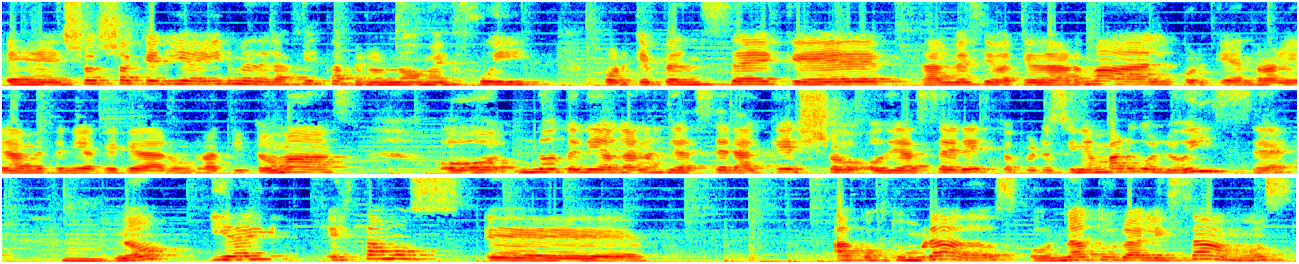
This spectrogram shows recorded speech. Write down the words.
eh, yo ya quería irme de la fiesta, pero no me fui porque pensé que tal vez iba a quedar mal, porque en realidad me tenía que quedar un ratito más, o no tenía ganas de hacer aquello o de hacer esto, pero sin embargo lo hice, ¿no? Y ahí estamos... eh, acostumbrados o naturalizamos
